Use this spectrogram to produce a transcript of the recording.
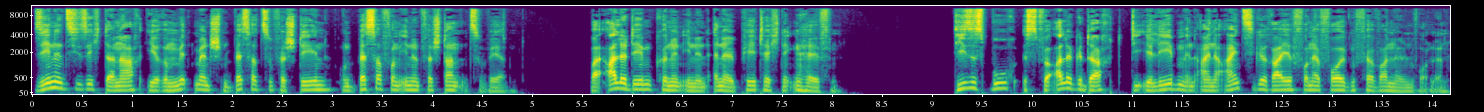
Sehnen Sie sich danach, Ihre Mitmenschen besser zu verstehen und besser von ihnen verstanden zu werden? Bei alledem können Ihnen NLP-Techniken helfen. Dieses Buch ist für alle gedacht, die ihr Leben in eine einzige Reihe von Erfolgen verwandeln wollen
